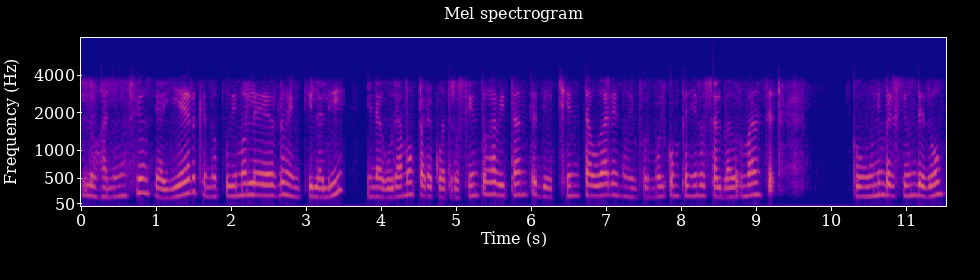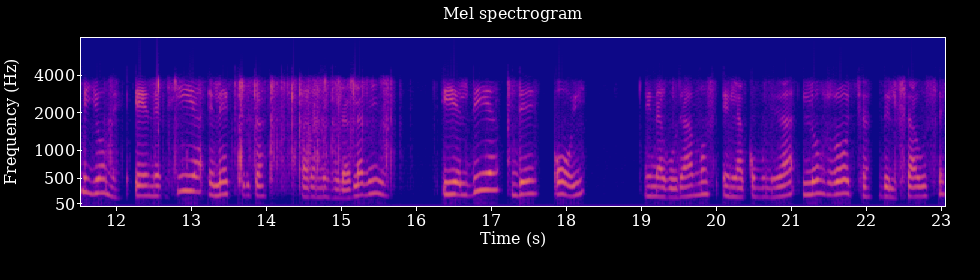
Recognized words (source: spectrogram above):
los anuncios de ayer que no pudimos leerlos en Quilalí. Inauguramos para 400 habitantes de 80 hogares, nos informó el compañero Salvador Mansell, con una inversión de 2 millones, energía eléctrica para mejorar la vida. Y el día de hoy inauguramos en la comunidad Los Rochas del Sauce,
